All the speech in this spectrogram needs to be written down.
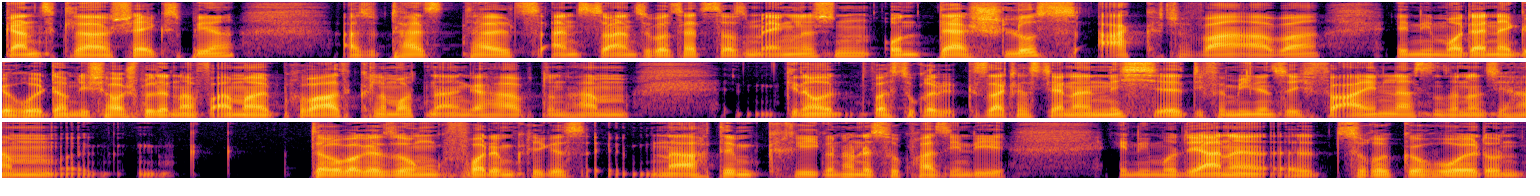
ganz klar Shakespeare. also teils, teils eins zu eins übersetzt aus dem Englischen und der Schlussakt war aber in die Moderne geholt. Da haben die Schauspieler dann auf einmal Privatklamotten angehabt und haben genau, was du gerade gesagt hast, Jana, nicht äh, die Familien sich vereinen lassen, sondern sie haben äh, darüber gesungen vor dem Krieg, ist nach dem Krieg und haben das so quasi in die in die Moderne äh, zurückgeholt und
